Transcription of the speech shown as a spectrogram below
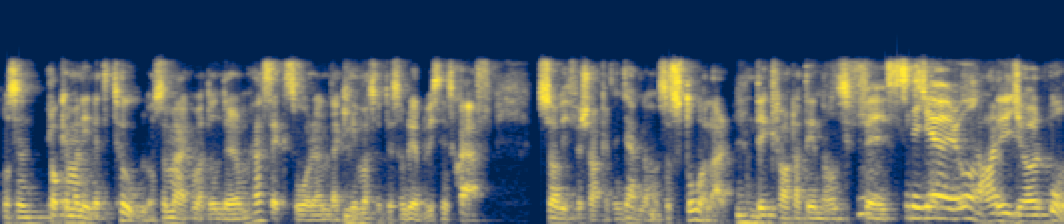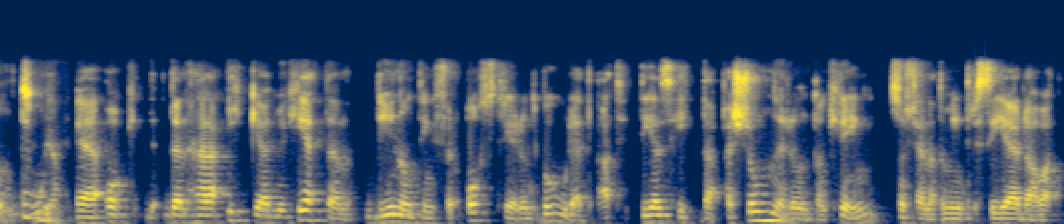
Och sen plockar man in ett tool och så märker man att under de här sex åren där Kim mm. har suttit som redovisningschef så har vi försakat en jävla massa stålar. Mm. Det är klart att det är någons face. Det gör ont. Det gör ont. Mm. Och den här icke-ödmjukheten, det är ju någonting för oss tre runt bordet att dels hitta personer runt omkring som känner att de är intresserade av att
